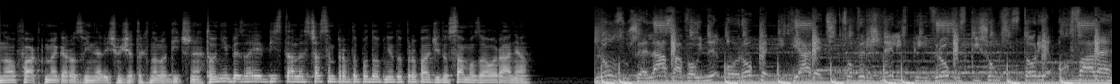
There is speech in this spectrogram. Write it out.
No fakt, mega rozwinęliśmy się technologicznie. To niby zajebiste, ale z czasem prawdopodobnie doprowadzi do samozaorania. brązu, żelaza, wojny o ropę i wiarę Ci co wyrżnęli w pień wrogów piszą historię o chwale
